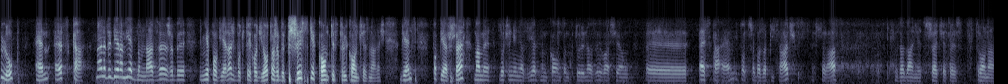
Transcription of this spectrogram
lub MSK. No ale wybieram jedną nazwę, żeby nie powielać, bo tutaj chodzi o to, żeby wszystkie kąty w trójkącie znaleźć. Więc po pierwsze mamy do czynienia z jednym kątem, który nazywa się SKM i to trzeba zapisać. Jeszcze raz. Zadanie trzecie to jest strona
